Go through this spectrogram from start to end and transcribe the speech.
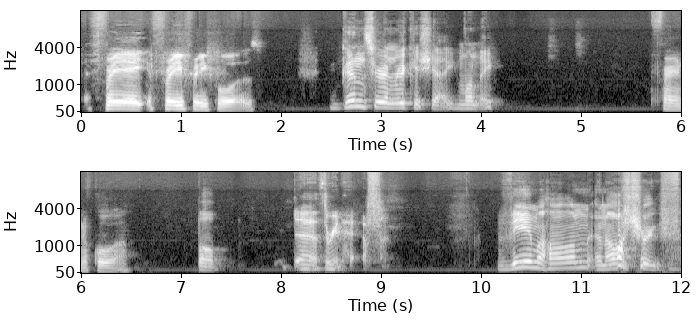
three, three, three quarters, Gunther and Ricochet, Monty, three and a quarter. Bob, Uh, three and a half. Veer Mahaan and R Truth,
